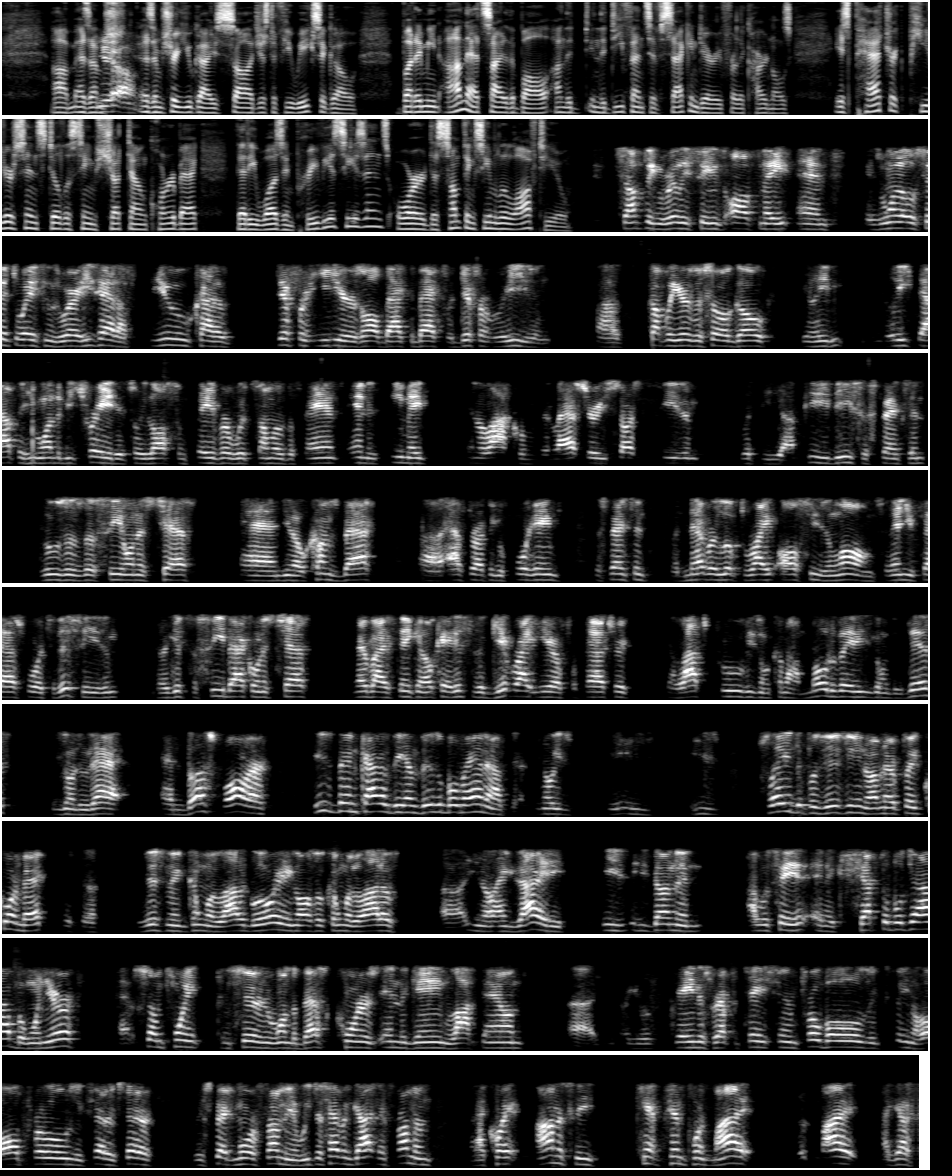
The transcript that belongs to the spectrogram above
Um, as I'm Yeah. as I'm sure you guys saw just a few weeks ago, but I mean on that side of the ball, on the in the defensive secondary for the Cardinals, is Patrick Peterson still the same shutdown cornerback that he was in previous seasons, or does something seem a little off to you? something really seems off, Nate, and it's one of those situations where he's had a few kind of different years all back to back for different reasons. Uh, a couple of years or so ago, you know, he leaked out that he wanted to be traded, so he lost some favor with some of the fans and his teammates in the locker room. And last year, he starts the season with the uh, PED suspension, loses the C on his chest, and you know comes back uh, after I think a four game suspension, but never looked right all season long. So then you fast forward to this season, know, he gets the C back on his chest, everybody's thinking, okay, this is a get right year for Patrick. Got a to prove. He's going to come out motivated. He's going to do this. He's going to do that. And thus far, he's been kind of the invisible man out there. You know, he's he's he's played the position. You know, I've never played cornerback, but the position can come with a lot of glory and also come with a lot of uh, you know anxiety. He's he's done an I would say an acceptable job, but when you're at some point considered one of the best corners in the game, locked down, uh, you gain this reputation, Pro Bowls, you know, All Pros, et cetera, et cetera. We expect more from him. We just haven't gotten it from him, and I quite honestly can't pinpoint my my I guess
